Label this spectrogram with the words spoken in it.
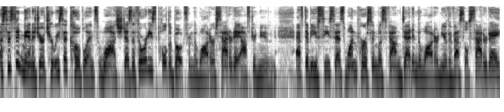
Assistant Manager Teresa Koblenz watched as authorities pulled a boat from the water Saturday afternoon. FWC says one person was found dead in the water near the vessel Saturday,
